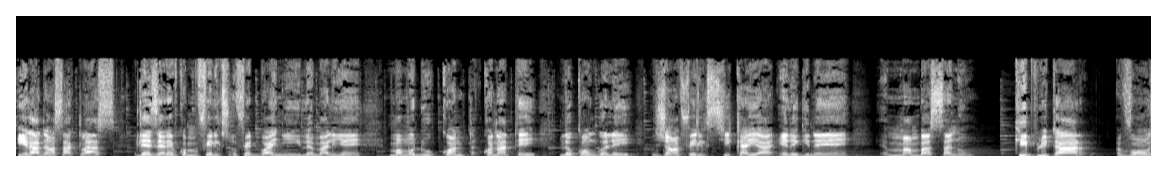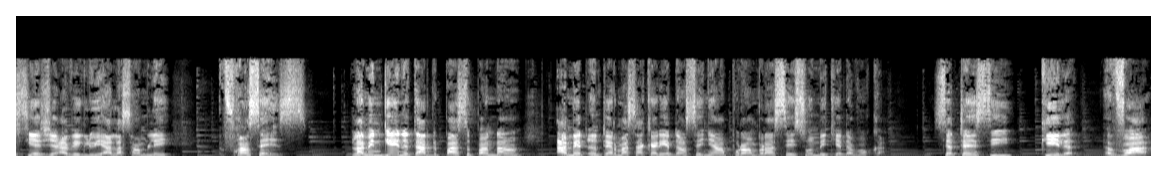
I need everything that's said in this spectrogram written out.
Il a dans sa classe des élèves comme Félix Oufet-Boigny, le Malien Mamadou Konaté, le Congolais Jean-Félix Chikaya et le Guinéen Mamba Sano, qui plus tard vont siéger avec lui à l'Assemblée française. Lamine ne tarde pas cependant à mettre un terme à sa carrière d'enseignant pour embrasser son métier d'avocat. C'est ainsi qu'il va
